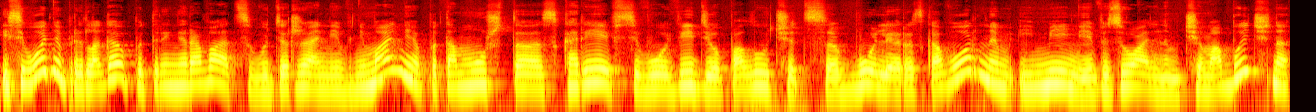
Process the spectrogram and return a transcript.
И сегодня предлагаю потренироваться в удержании внимания, потому что, скорее всего, видео получится более разговорным и менее визуальным, чем обычно.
